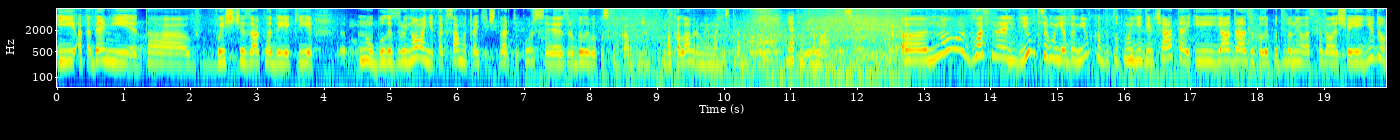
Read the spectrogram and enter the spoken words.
і академії та вищі заклади, які ну, були зруйновані, так само треті, четверті курси зробили випускниками вже бакалаврами і магістрами. Як ви тримаєтеся? Е, ну, власне, Львів це моя домівка, бо тут мої дівчата. І я одразу, коли подзвонила, сказала, що я їду.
